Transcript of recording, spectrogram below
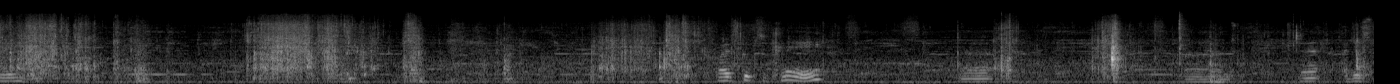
two, three, five scoops of clay. Uh, and then I just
